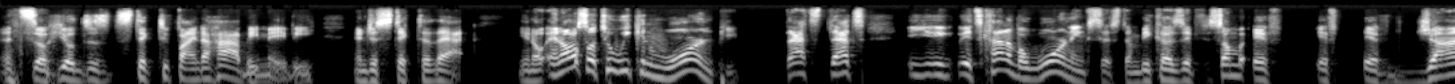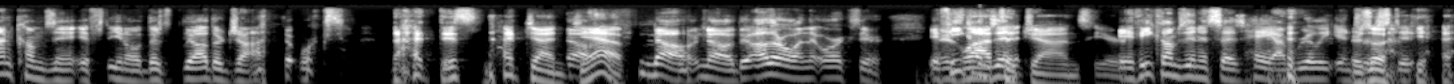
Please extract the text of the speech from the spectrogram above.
And so you'll just stick to find a hobby maybe and just stick to that you know. And also too we can warn people. That's that's it's kind of a warning system because if some if if if john comes in if you know there's the other john that works not this not john No. jeff. no no the other one that works here. If there's he lots comes in of johns here. if he comes in and says hey i'm really there's a interested yeah,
